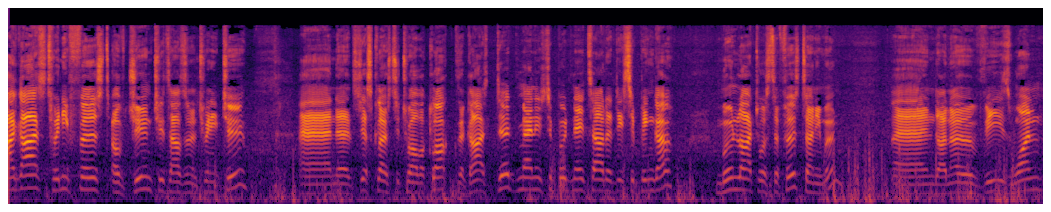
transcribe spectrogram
Hi guys, 21st of June 2022 and it's just close to 12 o'clock. The guys did manage to put nets out at Isipingo. Moonlight was the first Tony Moon and I know V's one.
